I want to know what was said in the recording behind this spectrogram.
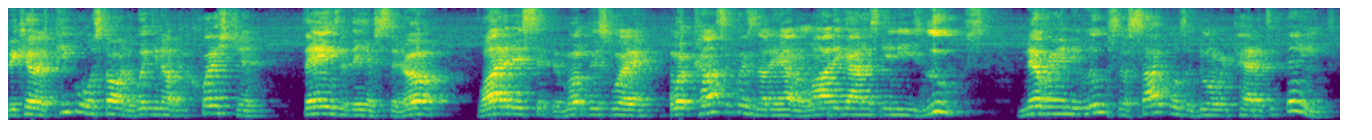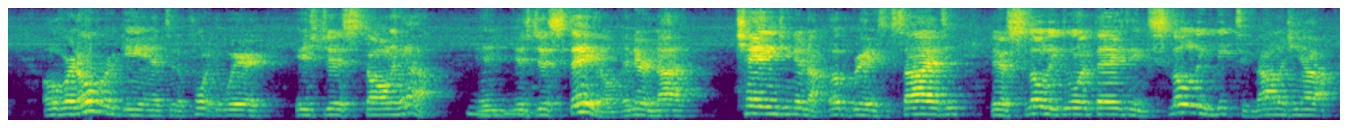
Because people will start to waking up and question things that they have set up. Why did they set them up this way? What consequences are they having? Why they got us in these loops? Never ending loops or cycles of doing repetitive things over and over again to the point to where it's just stalling out mm-hmm. and it's just stale and they're not changing, they're not upgrading society, they're slowly doing things, they slowly leak technology out.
